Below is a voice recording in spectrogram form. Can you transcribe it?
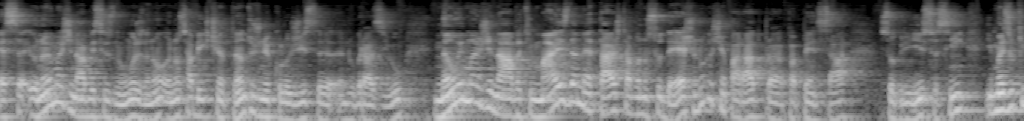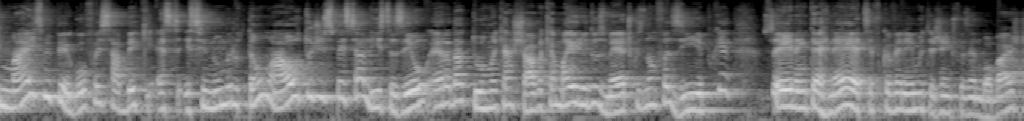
essa, eu não imaginava esses números, eu não, eu não sabia que tinha tanto ginecologista no Brasil, não imaginava que mais da metade estava no Sudeste, eu nunca tinha parado para pensar sobre isso, assim. E, mas o que mais me pegou foi saber que esse número tão alto de especialistas. Eu era da turma que achava que a maioria dos médicos não fazia, porque, não sei, na internet você fica vendo aí muita gente fazendo bobagem,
